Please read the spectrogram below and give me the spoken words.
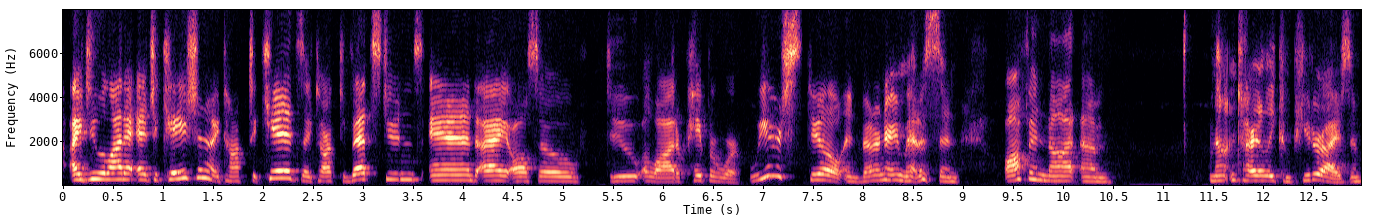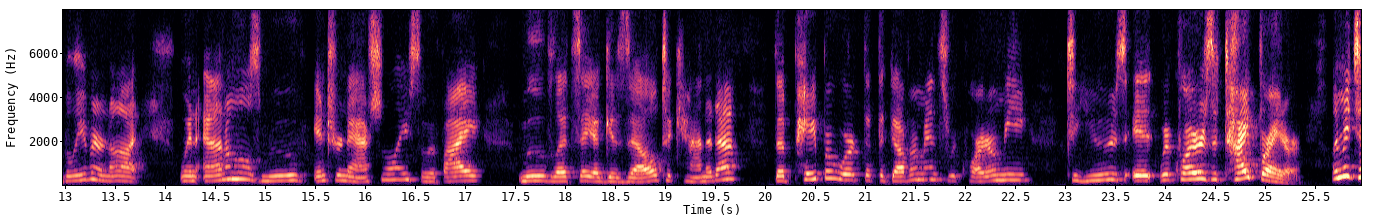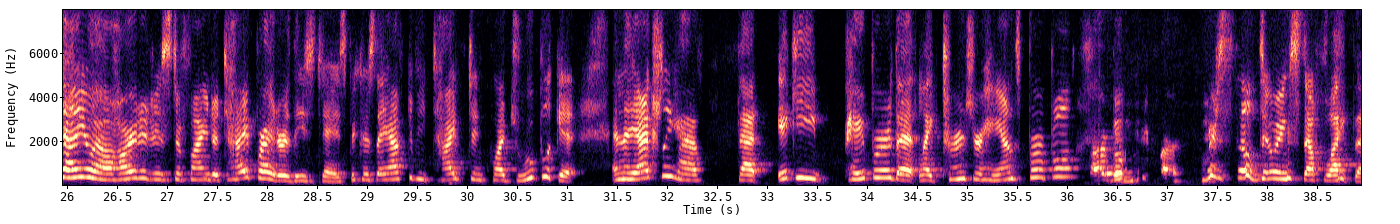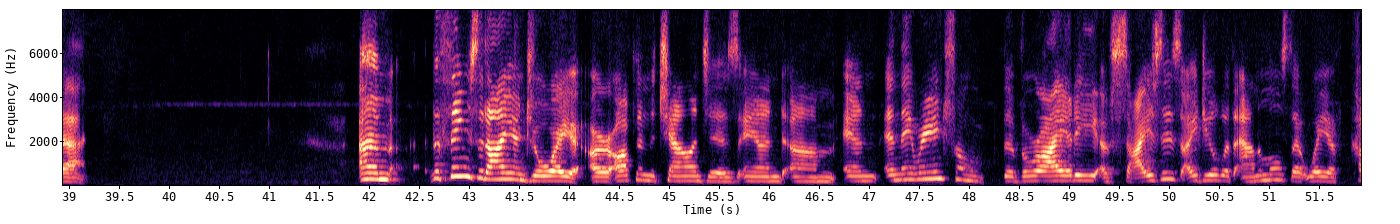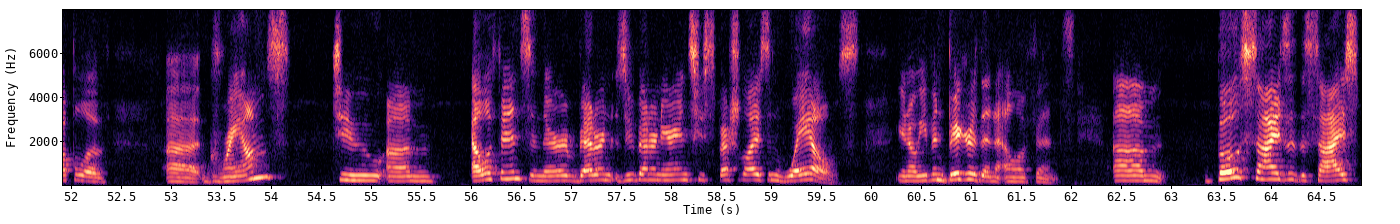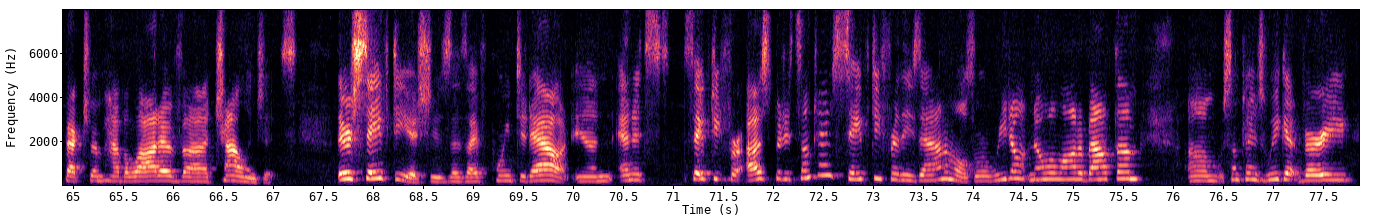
I do a lot of education. I talk to kids, I talk to vet students, and I also do a lot of paperwork. We are still in veterinary medicine often not um, not entirely computerized. And believe it or not, when animals move internationally, so if I move, let's say, a gazelle to Canada, the paperwork that the governments require me to use, it requires a typewriter. Let me tell you how hard it is to find a typewriter these days because they have to be typed in quadruplicate and they actually have that icky paper that like turns your hands purple. But we're still doing stuff like that. Um, the things that I enjoy are often the challenges, and um, and and they range from the variety of sizes. I deal with animals that weigh a couple of uh, grams to um, elephants, and there are veteran zoo veterinarians who specialize in whales. You know, even bigger than elephants. Um, both sides of the size spectrum have a lot of uh, challenges. There's safety issues, as I've pointed out, and and it's safety for us, but it's sometimes safety for these animals where we don't know a lot about them. Um, sometimes we get very,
